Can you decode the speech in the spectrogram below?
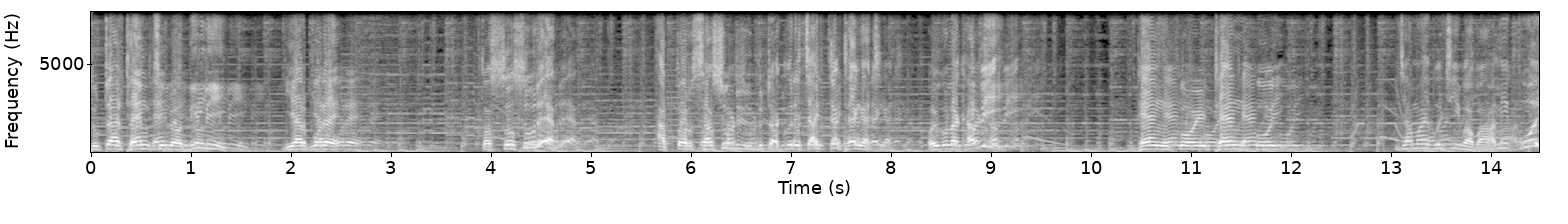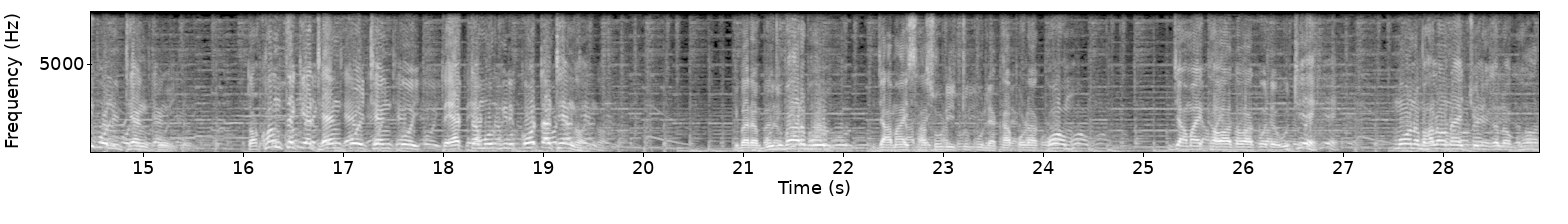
দুটা ঠ্যাং ছিল দিলি, ইয়ার পরে তো শ্বশুরের আর তোর শাশুড়ির দুটা করে চারটা ঠ্যাং আছে। ওইগুলা খাবি? ঠ্যাং কই ঠ্যাং কই? জামাই বলছি, বাবা, আমি কই বলি ঠ্যাং কই? তখন থেকে ঠ্যাং কই ঠ্যাং কই, তো একটা মুরগির কটা ঠ্যাং হয়? এবারে বুঝবার ভুল, জামাই শাশুড়ি টুকু লেখাপড়া কম, জামাই খাওয়া দাওয়া করে উঠে মন ভালো নাই, চলে গেল ঘর।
